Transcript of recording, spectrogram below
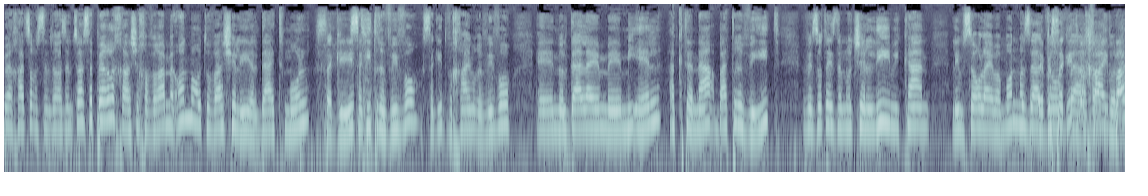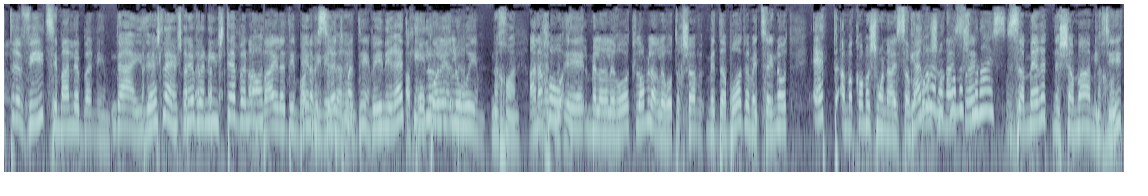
ב-11 בספטמבר. אז אני רוצה לספר לך שחברה מאוד מאוד טובה שלי ילדה אתמול. שגית. שגית רביבו, שגית וחיים רביבו, אה, נולדה להם אה, מיאל הקטנה, בת רביעית, וזאת ההזדמנות שלי מכאן למסור להם המון מזל טוב ושגית ואהבה גדולה. בת רביעית, סימן לבנים. די, יש להם שני בנים, שתי בנות. ארבעה ילדים, בוא'נה, והיא נראית. מדהים. והיא נראית כאילו אפרופו. לרלורים. נכון. אנחנו. אה, מלרלרות, לא מלרלרות עכשיו, מדברות ומציינות את המקום ה-18. הגענו למקום ה-18. זמרת נשמה אמיתית.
